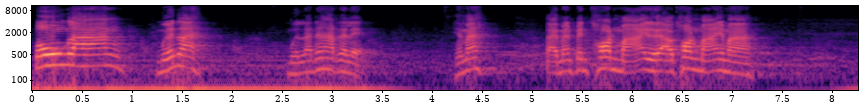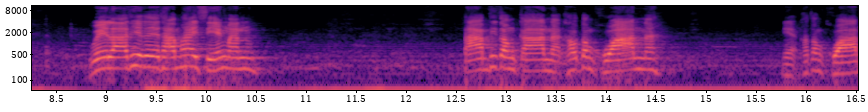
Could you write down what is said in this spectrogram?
โปงลางเหมือนอะไร เหมือนระนาดนั่นแหละ เห็นไหมแต่มันเป็นท่อนไม้เลย เอาท่อนไม้มา เวลาที่จะทำให้เสียงมัน ตามที่ต้องการน่ะเขาต้องคว้านนะเนี่ยเขาต้องคว้าน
